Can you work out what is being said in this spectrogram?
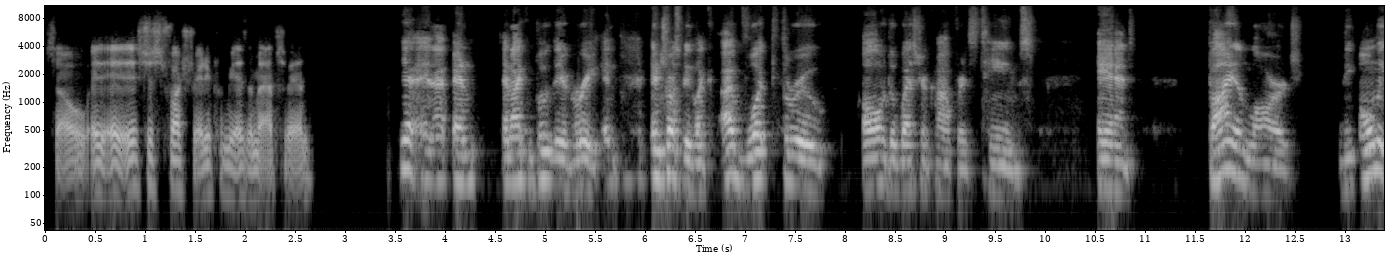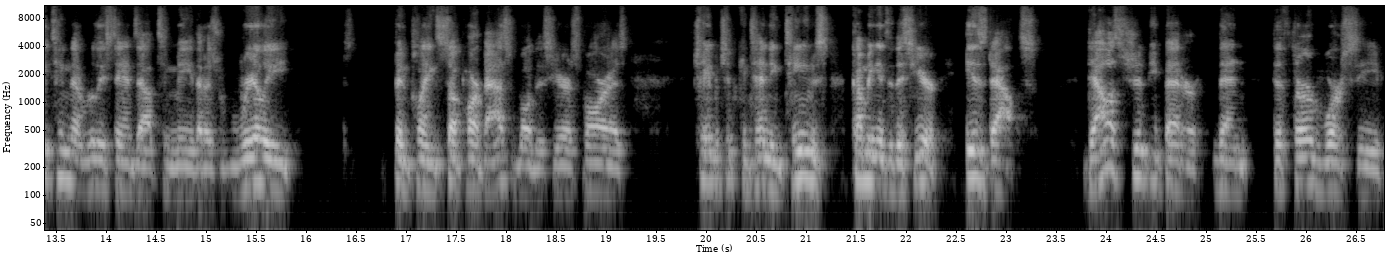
So it, it's just frustrating for me as a Mavs fan. Yeah, and I, and and I completely agree. And and trust me, like I've looked through all of the Western Conference teams, and by and large, the only team that really stands out to me that has really been playing subpar basketball this year as far as championship contending teams coming into this year is Dallas. Dallas should be better than the third worst seed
